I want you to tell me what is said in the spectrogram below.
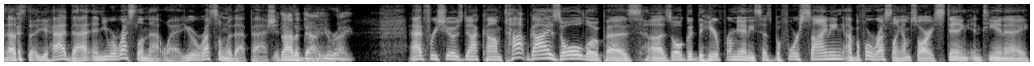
that's the you had that, and you were wrestling that way. You were wrestling with that passion. Without a doubt, you're right. Adfreeshows.com. Top guy Zol Lopez. Uh, Zol, good to hear from you. And he says before signing, uh, before wrestling, I'm sorry, Sting in TNA,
